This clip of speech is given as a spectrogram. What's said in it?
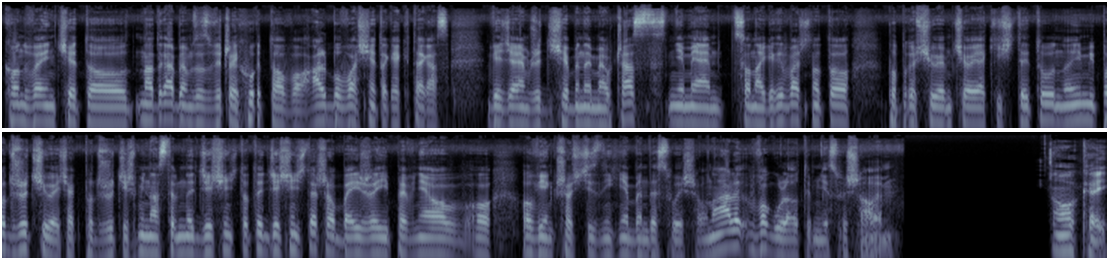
konwencie, to nadrabiam zazwyczaj hurtowo, albo właśnie tak jak teraz. Wiedziałem, że dzisiaj będę miał czas, nie miałem co nagrywać, no to poprosiłem cię o jakiś tytuł, no i mi podrzuciłeś. Jak podrzucisz mi następne 10, to te 10 też obejrzę i pewnie o, o, o większości z nich nie będę słyszał. No ale w ogóle o tym nie słyszałem. Okej.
